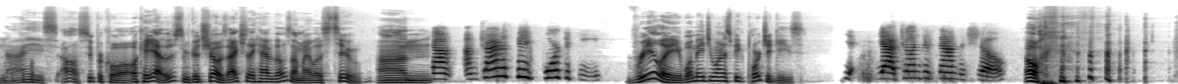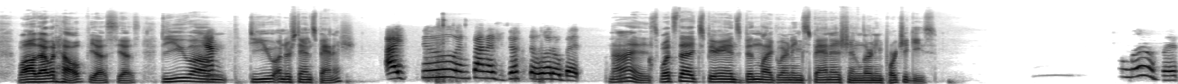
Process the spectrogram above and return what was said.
Nice. Oh, super cool. Okay, yeah, those are some good shows. I actually have those on my list too. Um, Now, I'm trying to speak Portuguese. really? What made you want to speak Portuguese? Yeah, yeah, to understand the show. Oh, wow, that would help. Yes, yes. Do you um do you understand Spanish? I do in Spanish just a little bit. Nice. What's that experience been like learning Spanish and learning Portuguese? A little bit.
